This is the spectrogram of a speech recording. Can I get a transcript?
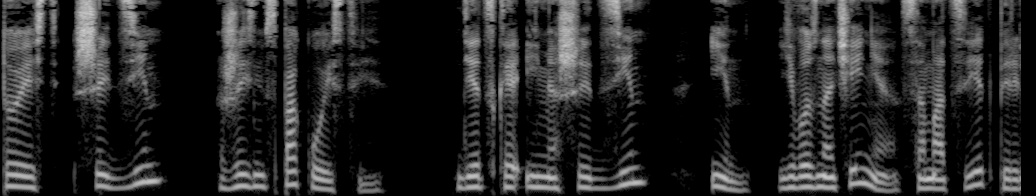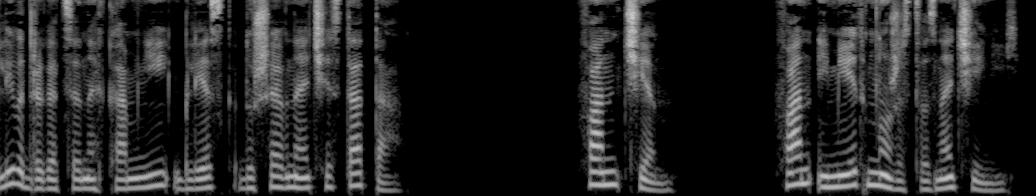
То есть Шидзин — жизнь в спокойствии, Детское имя Шидзин — Ин. Его значение — самоцвет, переливы драгоценных камней, блеск, душевная чистота. Фан Чен. Фан имеет множество значений,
